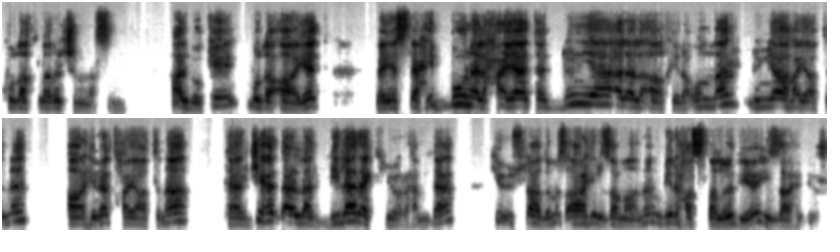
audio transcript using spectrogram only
kulakları çınlasın. Halbuki bu da ayet ve yestehibbunel hayate dünya alel ahire. Onlar dünya hayatını ahiret hayatına tercih ederler. Bilerek diyor hem de ki üstadımız ahir zamanın bir hastalığı diye izah ediyor.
